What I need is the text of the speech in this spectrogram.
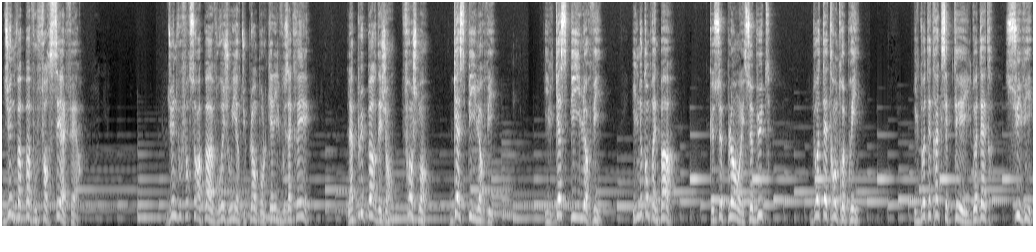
Dieu ne va pas vous forcer à le faire. Dieu ne vous forcera pas à vous réjouir du plan pour lequel il vous a créé. La plupart des gens, franchement, gaspillent leur vie. Ils gaspillent leur vie. Ils ne comprennent pas que ce plan et ce but doit être entrepris. Il doit être accepté, il doit être suivi.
